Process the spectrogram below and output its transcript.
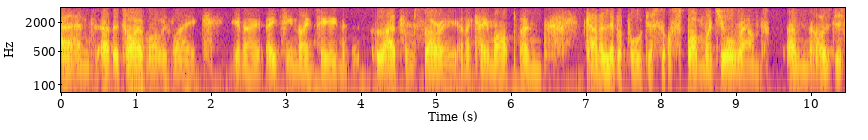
and at the time I was like, you know, 18, 19, lad from Surrey, and I came up and kind of Liverpool just sort of spun my jaw round. And I was just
